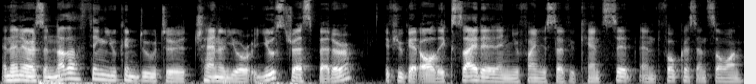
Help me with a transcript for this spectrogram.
And then there's another thing you can do to channel your eustress better. If you get all excited and you find yourself you can't sit and focus and so on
